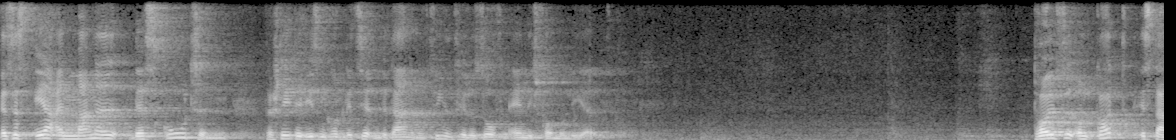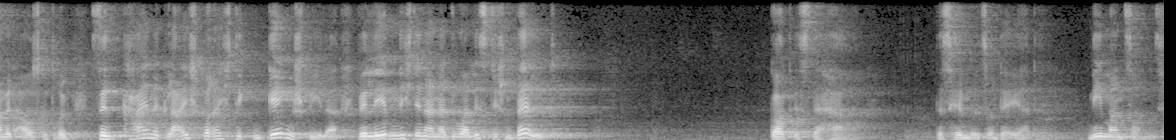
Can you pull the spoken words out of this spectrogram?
Es ist eher ein Mangel des Guten. Versteht ihr diesen komplizierten Gedanken von vielen Philosophen ähnlich formuliert? Teufel und Gott ist damit ausgedrückt, sind keine gleichberechtigten Gegenspieler. Wir leben nicht in einer dualistischen Welt. Gott ist der Herr des Himmels und der Erde. Niemand sonst.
